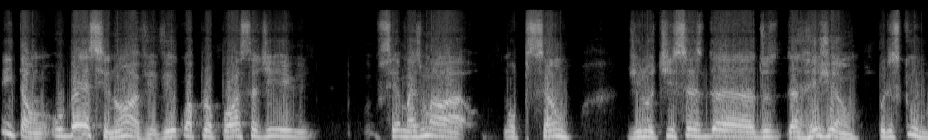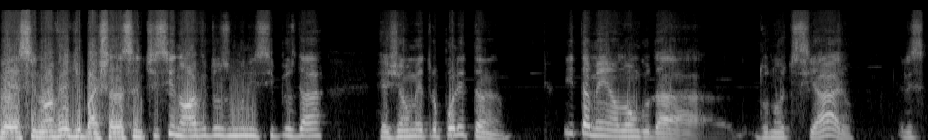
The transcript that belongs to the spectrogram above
Então, o BS9 veio com a proposta de ser mais uma, uma opção de notícias da, do, da região. Por isso que o BS9 é de Baixada Santista e 9 dos municípios da região metropolitana. E também ao longo da, do noticiário, eles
